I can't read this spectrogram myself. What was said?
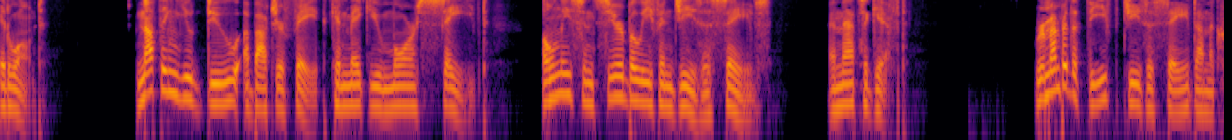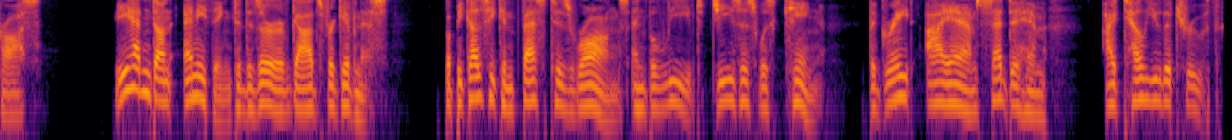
It won't. Nothing you do about your faith can make you more saved. Only sincere belief in Jesus saves. And that's a gift. Remember the thief Jesus saved on the cross? He hadn't done anything to deserve God's forgiveness. But because he confessed his wrongs and believed Jesus was king, the great I am said to him, I tell you the truth,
